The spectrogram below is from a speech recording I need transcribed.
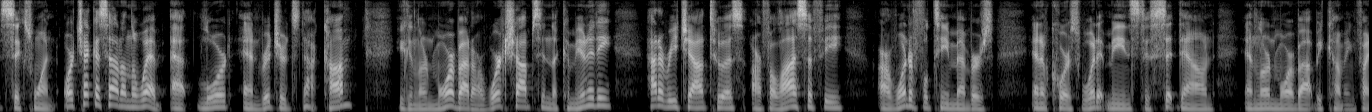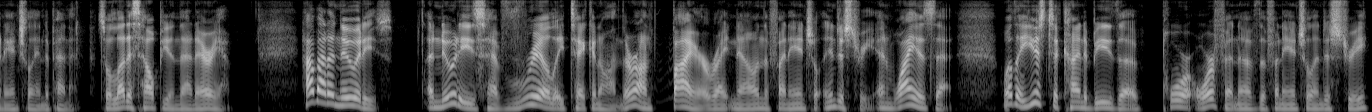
8861 or check us out on the web at lordandrichards.com. You can learn more about our workshops in the community, how to reach out to us, our philosophy, our wonderful team members, and of course, what it means to sit down and learn more about becoming financially independent. So let us help you in that area. How about annuities? Annuities have really taken on. They're on fire right now in the financial industry. And why is that? Well, they used to kind of be the poor orphan of the financial industry.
